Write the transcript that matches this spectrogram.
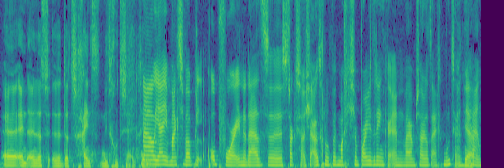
Eh, en en dat, eh, dat schijnt niet goed te zijn. Geen nou idee. ja, je maakt ze wel op voor inderdaad. eh, straks als je oud genoeg bent, mag je champagne drinken. En waarom zou dat eigenlijk moeten? Ja. ja.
